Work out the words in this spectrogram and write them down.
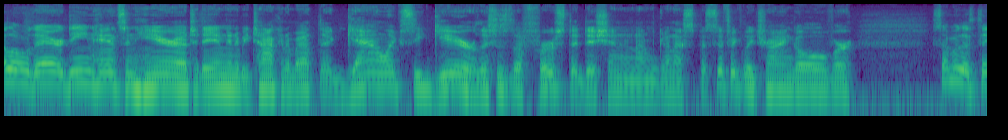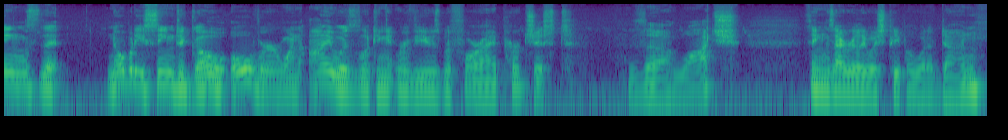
Hello there, Dean Hansen here. Uh, today I'm going to be talking about the Galaxy Gear. This is the first edition, and I'm going to specifically try and go over some of the things that nobody seemed to go over when I was looking at reviews before I purchased the watch. Things I really wish people would have done.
